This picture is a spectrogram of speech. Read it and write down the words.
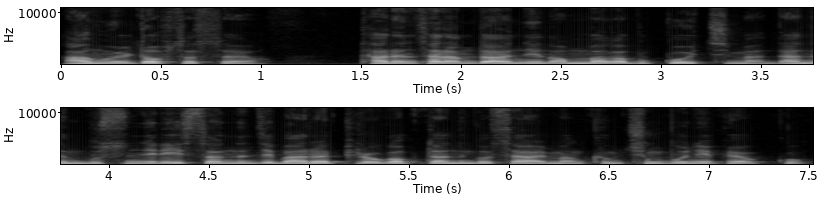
아무 일도 없었어요. 다른 사람도 아닌 엄마가 묻고 있지만 나는 무슨 일이 있었는지 말할 필요가 없다는 것을 알 만큼 충분히 배웠고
